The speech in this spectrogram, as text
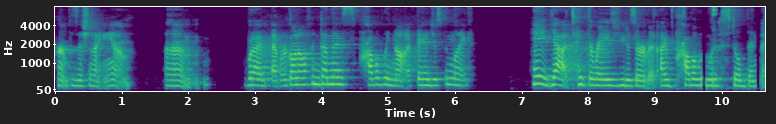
current position I am. Um, would I have ever gone off and done this? Probably not. If they had just been like, hey, yeah, take the raise, you deserve it. I probably would have still been there,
